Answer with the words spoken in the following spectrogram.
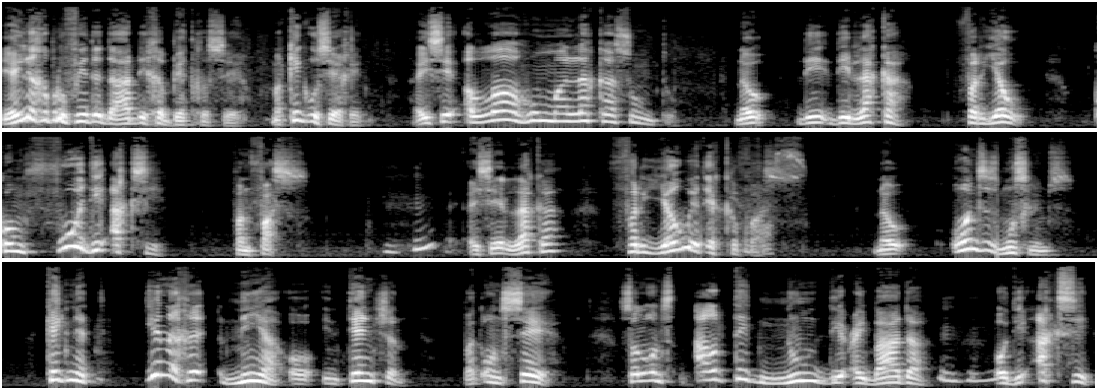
Die heilige profeet het daardie gebed gesê. Maar kyk hoe sê hy. Hy sê Allahumma laka sumtu. Nou die die laka vir jou kom voor die aksie van vas. Mm -hmm. Hy sê laka vir jou het ek gevas. Nou ons is moslems. Kyk net enige nia of intention wat ons sê sal ons altyd noem die ibada mm -hmm. of die aksie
